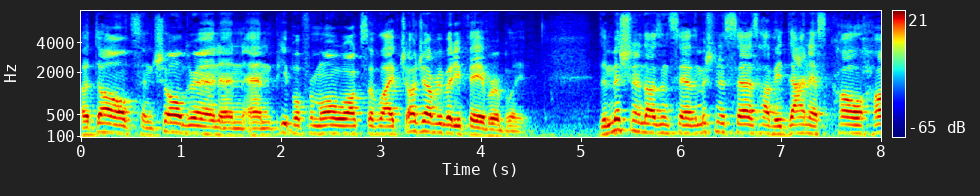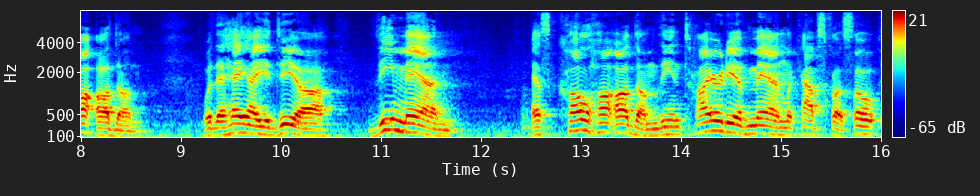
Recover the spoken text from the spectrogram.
adults and children and, and people from all walks of life, judge everybody favorably. The Mishnah doesn't say. The Mishnah says Havidanes kol ha'adam, with the hey ha'yidiyah, the man, as kol ha'adam, the entirety of man lekavscha. So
